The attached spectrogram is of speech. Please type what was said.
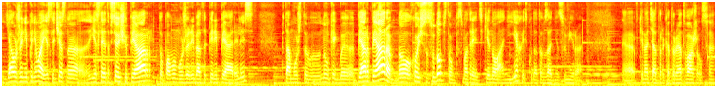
Я уже не понимаю, если честно, если это все еще пиар, то, по-моему, уже ребята перепиарились. Потому что, ну, как бы, пиар пиаром, но хочется с удобством посмотреть кино, а не ехать куда-то в задницу мира э, в кинотеатр, который отважился.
